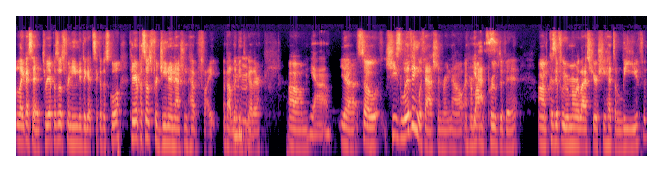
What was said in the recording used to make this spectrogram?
like I said, three episodes for Nini to get sick of the school. Three episodes for Gina and Ashlyn to have a fight about living Mhm. together. Um, Yeah. yeah, so she's living with Ashlyn right now, and her mom approved of it. Um, because if we remember last year, she had to leave.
